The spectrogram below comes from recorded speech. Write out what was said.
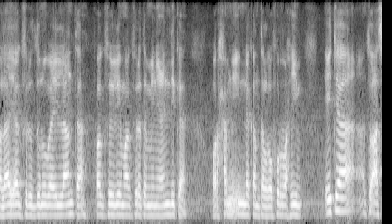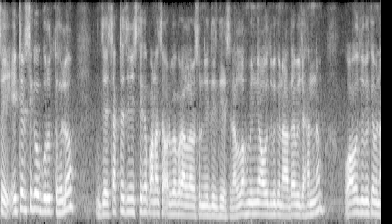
ওলা ইয়াক ফিরুদ্দুনুবা ইল্লা আন্তা ফক ফিরলি মাগ ফিরত মিনি আন্দিকা ওরহামনি ইন্না কান্তাল গফুর রাহিম। এইটা তো আছে। এইটার থেকেও গুরুত্ব হলো যে চারটা জিনিস থেকে পানা চাওয়ার ব্যাপারে আল্লাহ রসুল নির্দেশ দিয়েছেন। আল্লাহ মিন্নি আউজবিকিন আদাবি জাহান্নাম ও আউজুবিকা মিন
